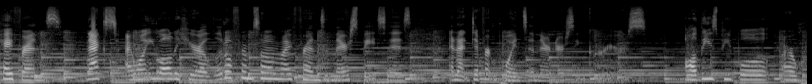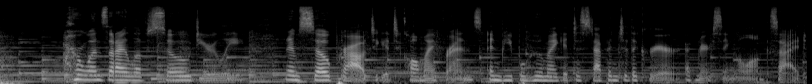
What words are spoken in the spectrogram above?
Hey, friends. Next, I want you all to hear a little from some of my friends in their spaces and at different points in their nursing careers. All these people are, are ones that I love so dearly, and I'm so proud to get to call my friends and people whom I get to step into the career of nursing alongside.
